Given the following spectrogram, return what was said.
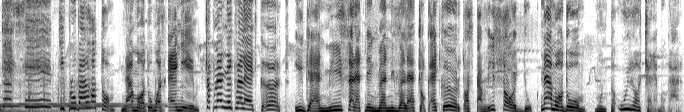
De szép! Kipróbálhatom? Nem adom az enyém, csak mennék vele egy kört. Igen, mi is szeretnénk menni vele, csak egy kört, aztán visszaadjuk. Nem adom, mondta újra a cserebogár.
